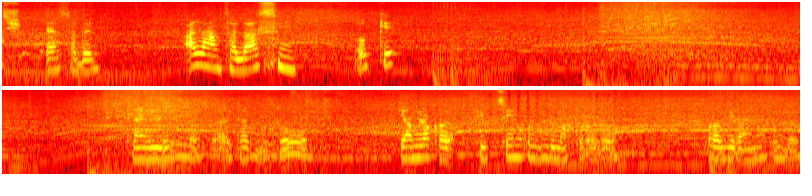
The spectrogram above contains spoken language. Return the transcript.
Ich Erster bin. Alle haben verlassen. Okay. Kleine Losers, Alter, wieso? Die haben locker für 10 Runden gemacht oder so. Oder wieder eine Runde.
